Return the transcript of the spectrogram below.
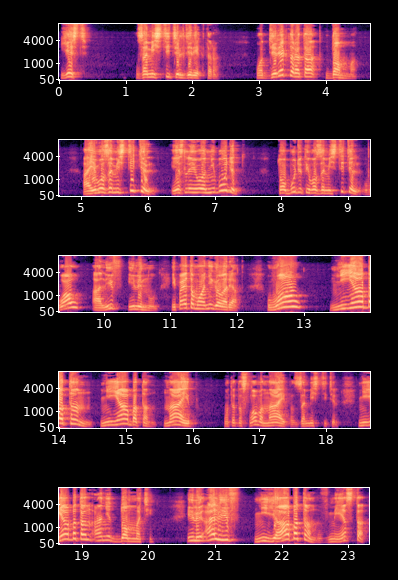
есть заместитель директора. Вот директор это дамма. А его заместитель, если его не будет, то будет его заместитель вау, алиф или нун. И поэтому они говорят вау, ниябатан, ниябатан, найб. Вот это слово наиб, заместитель. Не ябатан, а не доммати. Или алиф, не ябатан, вместо,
